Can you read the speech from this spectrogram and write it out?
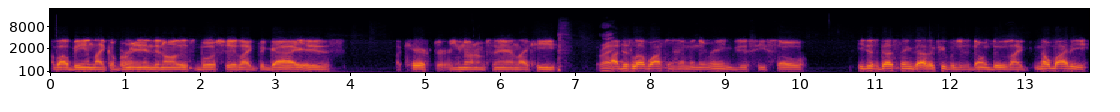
about being like a brand and all this bullshit. Like the guy is a character. You know what I'm saying? Like he, Right. I just love watching him in the ring. Just he's so, he just does things that other people just don't do. Like nobody,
